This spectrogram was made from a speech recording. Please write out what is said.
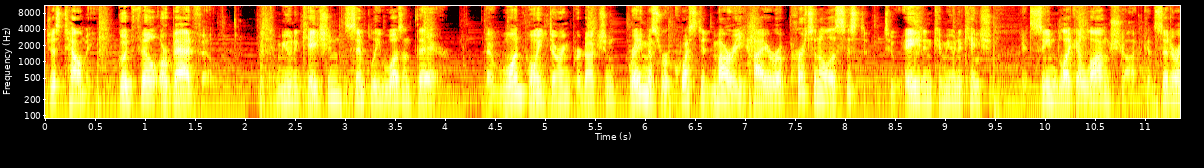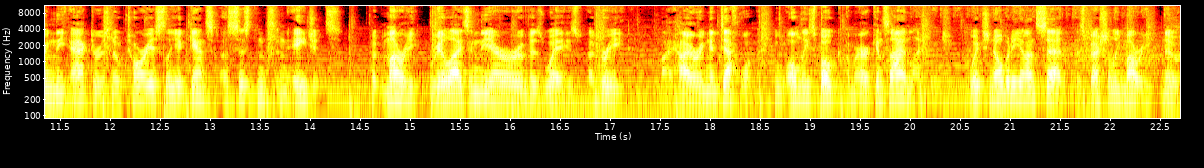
just tell me, good Phil or bad Phil? The communication simply wasn't there. At one point during production, Ramis requested Murray hire a personal assistant to aid in communication. It seemed like a long shot considering the actor is notoriously against assistants and agents. But Murray, realizing the error of his ways, agreed by hiring a deaf woman who only spoke American Sign Language, which nobody on set, especially Murray, knew.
